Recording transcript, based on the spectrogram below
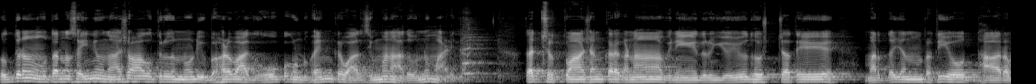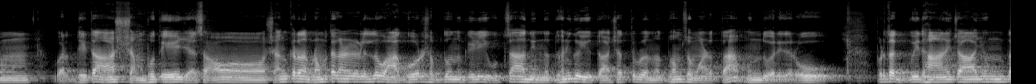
ರುದ್ರನು ತನ್ನ ಸೈನ್ಯವು ನಾಶವಾಗುತ್ತಿರುವುದನ್ನು ನೋಡಿ ಬಹಳವಾಗಿ ಕೋಪಗೊಂಡು ಭಯಂಕರವಾದ ಸಿಂಹನಾದವನ್ನು ಮಾಡಿದ. ತಚ್ಛ್ರುತ್ವಾ ಶಂಕರಗಣ ವಿನೇದುರ್ಯುಯುಧುಶ್ಚತೆ ಮರ್ದಯನ್ ಪ್ರತಿಯೋದ್ಧಾರಂ ವರ್ಧಿತ ಶಂಭುತೇಜಸ ಶಂಕರನ ಪ್ರಮಥಗಣಗಳೆಲ್ಲವೂ ಆ ಘೋರ ಶಬ್ದವನ್ನು ಕೇಳಿ ಉತ್ಸಾಹದಿಂದ ಧ್ವನಿಗೈಯುತ್ತಾ ಶತ್ರುಗಳನ್ನು ಧ್ವಂಸ ಮಾಡುತ್ತಾ ಮುಂದುವರಿದರು. ಪೃಥಗ್ವಿಧಾನಿ ಚಾಯುಂಕ್ತ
